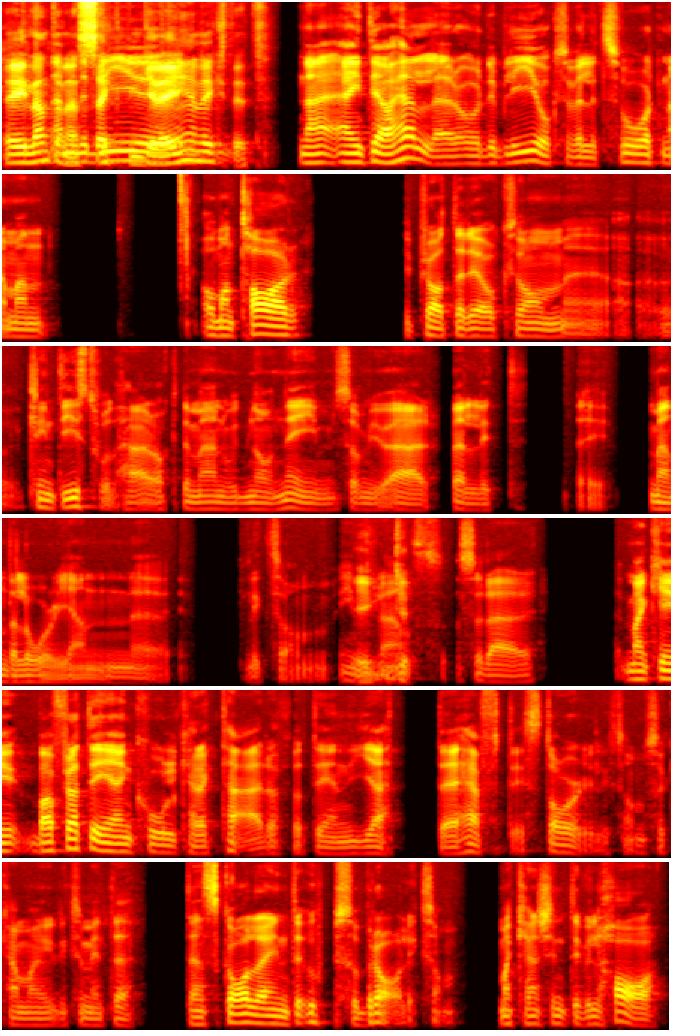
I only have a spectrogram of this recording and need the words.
Jag gillar inte Nej, den här sektgrejen ju... riktigt. Nej, inte jag heller. Och det blir ju också väldigt svårt när man om man tar, vi pratade också om eh, Clint Eastwood här och The Man With No Name som ju är väldigt eh, Mandalorian eh, liksom influens sådär. Man kan ju, bara för att det är en cool karaktär och för att det är en jättehäftig story liksom så kan man ju liksom inte, den skalar inte upp så bra liksom. Man kanske inte vill ha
